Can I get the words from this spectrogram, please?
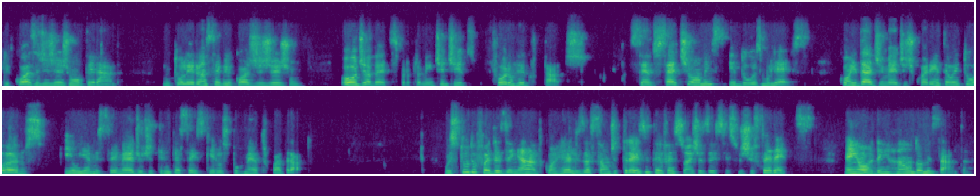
glicose de jejum alterada, intolerância à glicose de jejum ou diabetes propriamente dito, foram recrutados, sendo sete homens e duas mulheres, com idade média de 48 anos e um IMC médio de 36 quilos por metro quadrado. O estudo foi desenhado com a realização de três intervenções de exercícios diferentes, em ordem randomizada.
